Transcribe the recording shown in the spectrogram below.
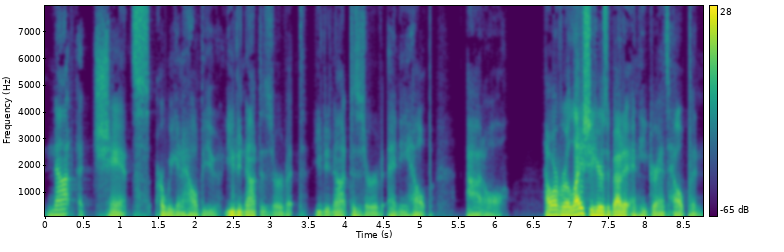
Not a chance are we going to help you. You do not deserve it. You do not deserve any help at all. However, Elisha hears about it and he grants help, and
